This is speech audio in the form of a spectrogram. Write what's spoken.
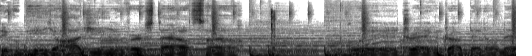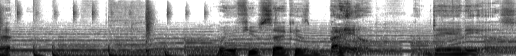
it will be in your RG Universe style. So go ahead and drag and drop that on that. Wait a few seconds, bam, there it is.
